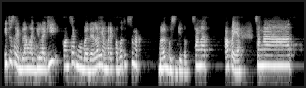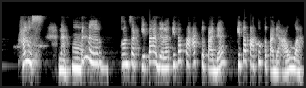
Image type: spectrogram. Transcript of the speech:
Itu saya bilang lagi-lagi konsep mubadalah yang mereka buat itu sangat bagus gitu, sangat apa ya, sangat halus. Nah Hmm. benar konsep kita adalah kita taat kepada kita patuh kepada Allah.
